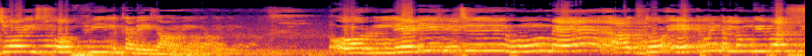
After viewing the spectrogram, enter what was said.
जो इसको फील करेगा। और लेडीज़ हूँ मैं। दो, एक मिनट लूँगी बस।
